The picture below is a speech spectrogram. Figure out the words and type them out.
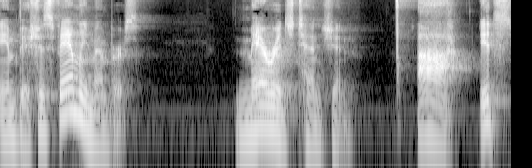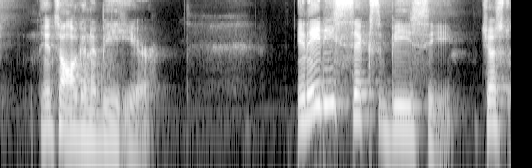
ambitious family members, marriage tension. Ah, it's, it's all going to be here. In 86 BC, just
